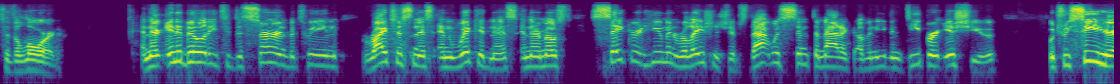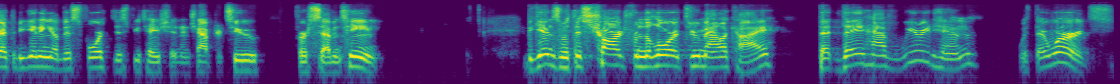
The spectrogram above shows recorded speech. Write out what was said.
to the Lord. And their inability to discern between righteousness and wickedness in their most sacred human relationships, that was symptomatic of an even deeper issue, which we see here at the beginning of this fourth disputation in chapter 2, verse 17. It begins with this charge from the Lord through Malachi that they have wearied him with their words.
